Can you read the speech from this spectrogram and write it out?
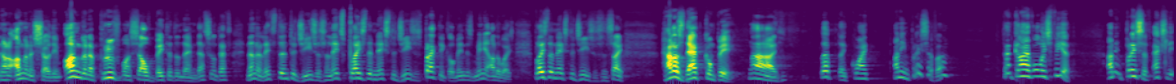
no, no, I'm going to show them. I'm going to prove myself better than them. That's not, that's, no, no, let's turn to Jesus and let's place them next to Jesus. Practical. I mean, there's many other ways. Place them next to Jesus and say, how does that compare? Nah, look, they're quite unimpressive, huh? That guy I've always feared. Unimpressive, actually,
